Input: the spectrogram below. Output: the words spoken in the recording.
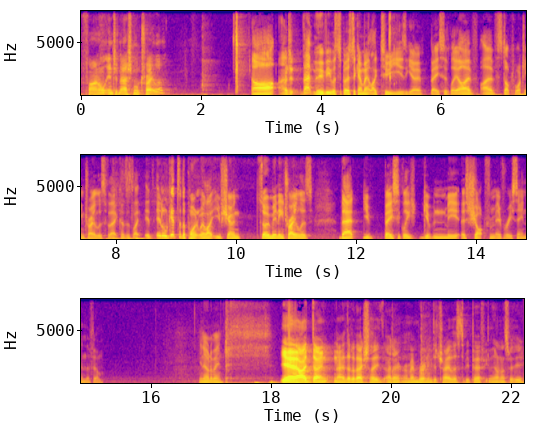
final international trailer. Uh, ju- that movie was supposed to come out like two years ago. Basically, I've I've stopped watching trailers for that because it's like it, it'll get to the point where like you've shown so many trailers that you've basically given me a shot from every scene in the film. You know what I mean? Yeah, I don't know that I've actually. I don't remember any of the trailers to be perfectly honest with you.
